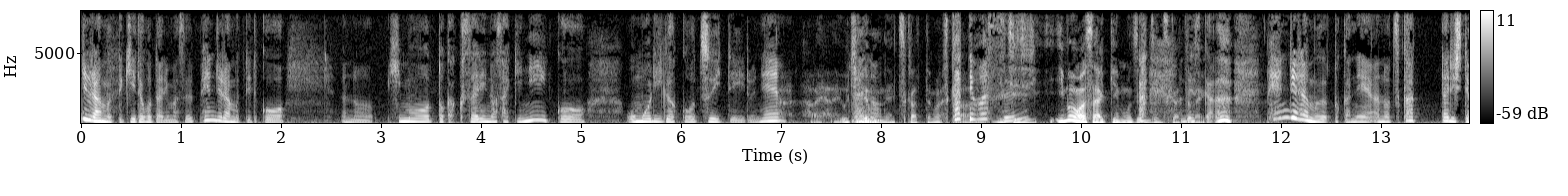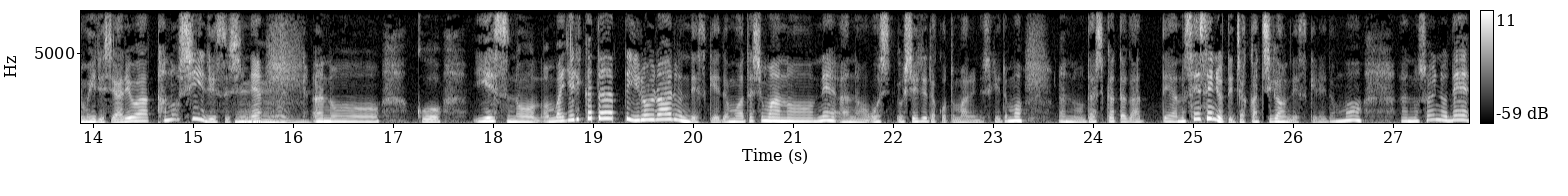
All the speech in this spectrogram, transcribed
デュラムって聞いたことあります？ペンデュラムって言ってこう、あの紐とか鎖の先にこう重りがこうついているね、はいはい、うちでもね使ってます使ってます？今は最近も全然使ってない。ですか、うん、ペンデュラムとかねあの使ったりしてもいいですよ。あれは楽しいですしね、あのこうイエスの、まあ、やり方っていろいろあるんですけれども私もあの、ね、あの教えてたこともあるんですけれどもあの出し方があってあの先生によって若干違うんですけれどもあのそういうので、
